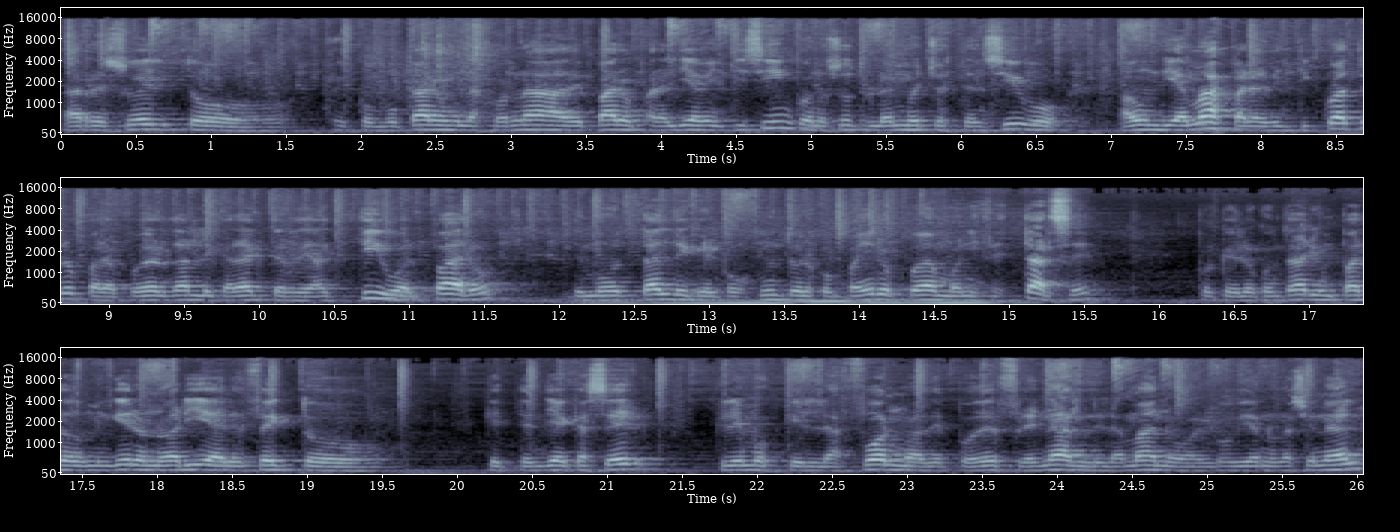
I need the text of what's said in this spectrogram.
ha resuelto convocaron una jornada de paro para el día 25, nosotros lo hemos hecho extensivo a un día más para el 24 para poder darle carácter de activo al paro, de modo tal de que el conjunto de los compañeros puedan manifestarse porque de lo contrario un paro dominguero no haría el efecto que tendría que hacer. Creemos que la forma de poder frenarle la mano al gobierno nacional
